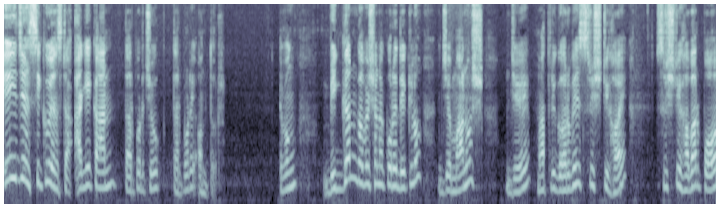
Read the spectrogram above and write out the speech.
এই যে সিকোয়েন্সটা, আগে কান, তারপর চোখ, তারপরে অন্তর। এবং বিজ্ঞান গবেষণা করে দেখল যে মানুষ যে মাতৃগর্ভে সৃষ্টি হয় সৃষ্টি হবার পর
